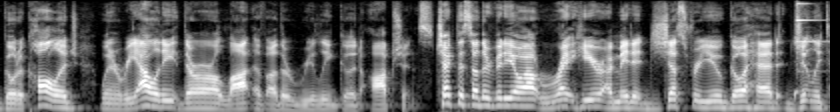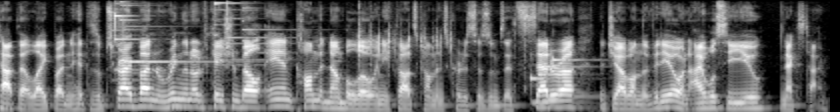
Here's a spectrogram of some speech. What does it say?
go to college, when in reality, there are a lot of other really good options. Check this other video out right here. I made it just for you. Go ahead, gently tap that like button, hit the subscribe button, ring the notification bell, and comment down below any thoughts, comments, criticisms, etc. that you have on the video, and I will see you next time.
